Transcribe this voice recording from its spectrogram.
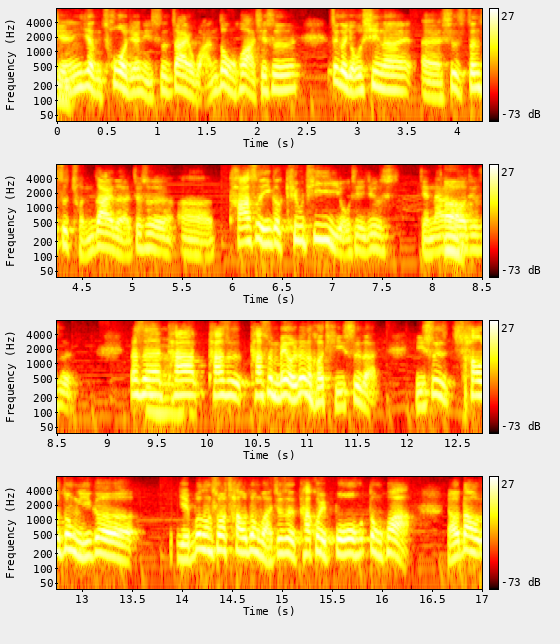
给人一种错觉，你是在玩动画。其实这个游戏呢，呃，是真实存在的，就是呃，它是一个 QTE 游戏，就是简单说就是，但是呢，它它是它是没有任何提示的，你是操纵一个，也不能说操纵吧，就是它会播动画。然后到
